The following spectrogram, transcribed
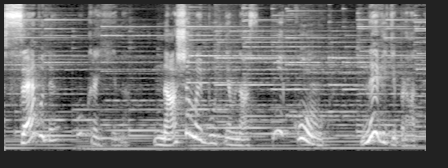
Все буде Україна! Наше майбутнє в нас нікому не відібрати.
